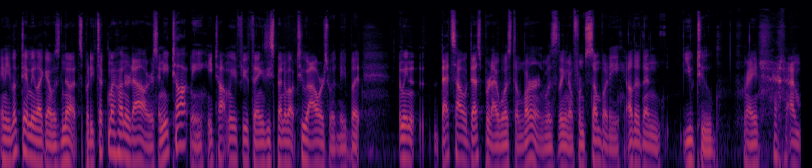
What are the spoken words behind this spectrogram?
And he looked at me like I was nuts, but he took my $100 and he taught me. He taught me a few things. He spent about 2 hours with me, but I mean, that's how desperate I was to learn was you know from somebody other than YouTube, right? I'm,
